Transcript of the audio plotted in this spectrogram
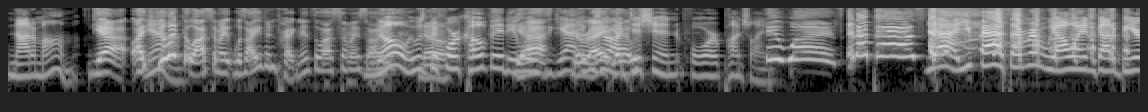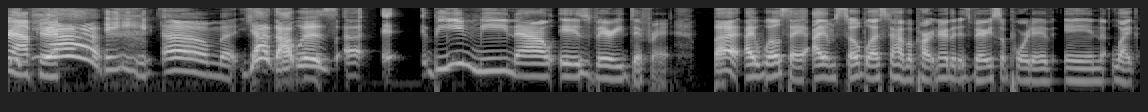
not a mom. Yeah, I Yeah. feel like the last time I was I even pregnant. The last time I saw you. No, it was before COVID. It Yeah, was yeah, it was right. your Yeah, it was- audition for Punchline. It was, and I passed. yeah, you passed. I remember we all went and got a beer after. Yeah. Hey. Um. Yeah, that was. Uh, it- being me now is very different. But I will say I am so blessed to have a partner that is very supportive in like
